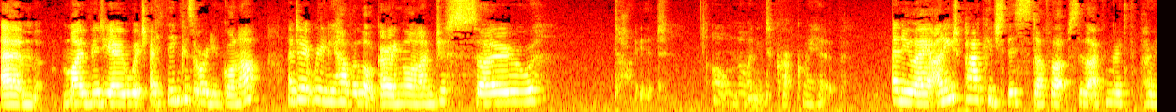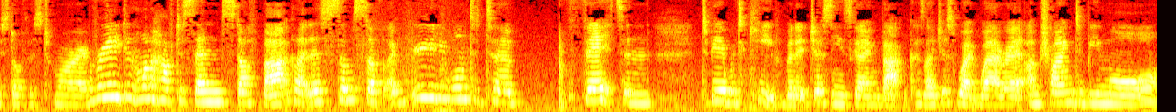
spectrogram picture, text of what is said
um my video which I think has already gone up. I don't really have a lot going on. I'm just so tired oh no I need to crack my hip Anyway, I need to package this stuff up so that I can go to the post office tomorrow. I really didn't want to have to send stuff back. Like, there's some stuff I really wanted to fit and to be able to keep, but it just needs going back because I just won't wear it. I'm trying to be more,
